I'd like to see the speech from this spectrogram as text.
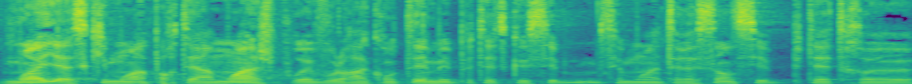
Moi, il y a ce qu'ils m'ont apporté à moi. Je pourrais vous le raconter, mais peut-être que c'est, c'est moins intéressant. C'est peut-être euh,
